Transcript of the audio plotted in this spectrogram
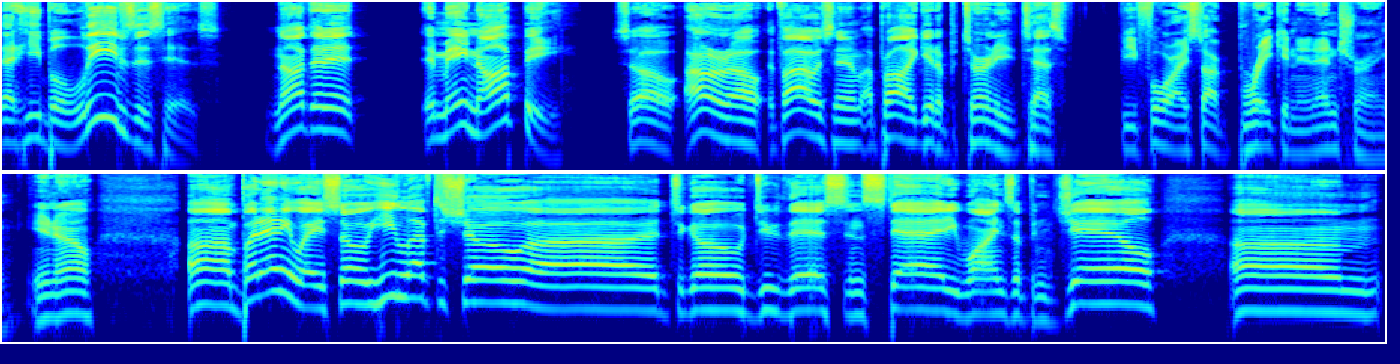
that he believes is his. Not that it it may not be. So I don't know. If I was him, I'd probably get a paternity test before I start breaking and entering. You know. Um, but anyway, so he left the show uh, to go do this instead. He winds up in jail. Um,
